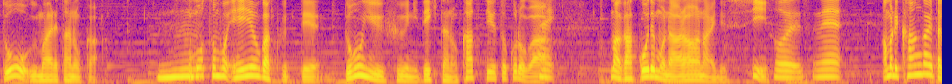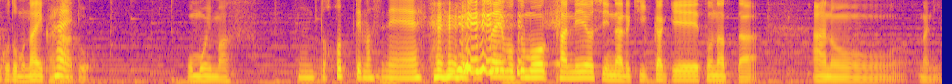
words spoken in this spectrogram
どう生まれたのか、うんそもそも栄養学ってどういうふうにできたのかっていうところが、はい。まあ、学校でも習わないですしそうですね。あまり考えたこともないかはないと思います。ほんと掘ってますね。実際僕も管理栄養士になるきっかけとなったあのー何？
